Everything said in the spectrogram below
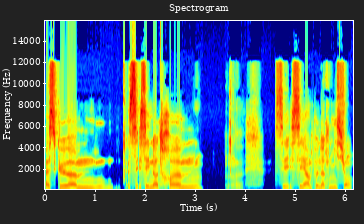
parce que euh, c'est notre c'est un peu notre mission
